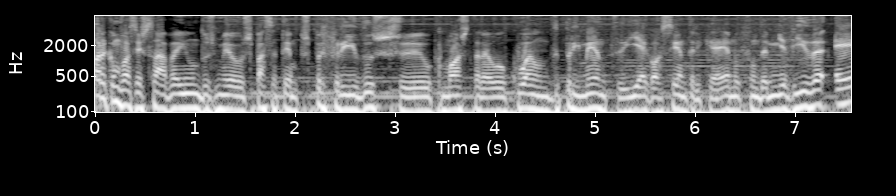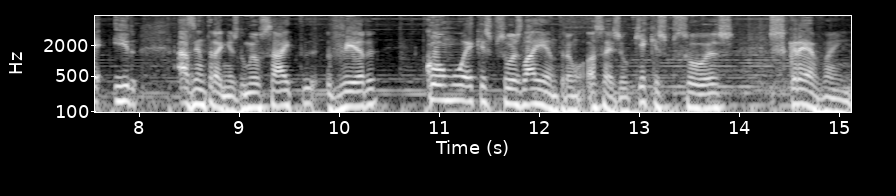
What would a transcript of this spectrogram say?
Ora, como vocês sabem, um dos meus passatempos preferidos, eh, o que mostra o quão deprimente e egocêntrica é no fundo a minha vida, é ir às entranhas do meu site ver como é que as pessoas lá entram. Ou seja, o que é que as pessoas escrevem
